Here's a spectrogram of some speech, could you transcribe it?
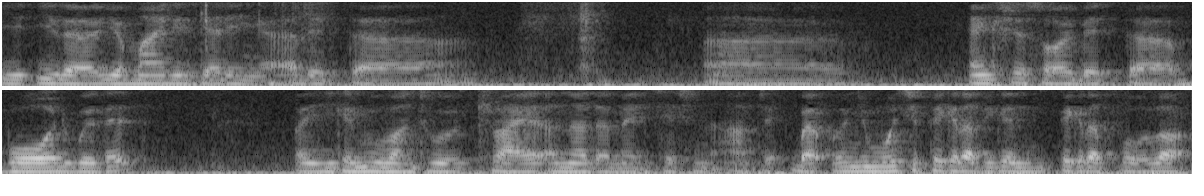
either your mind is getting a bit uh, uh, anxious or a bit uh, bored with it, but you can move on to try another meditation object. But when you once you pick it up, you can pick it up for a lot.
